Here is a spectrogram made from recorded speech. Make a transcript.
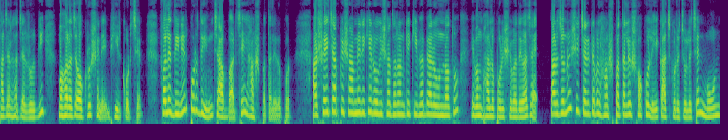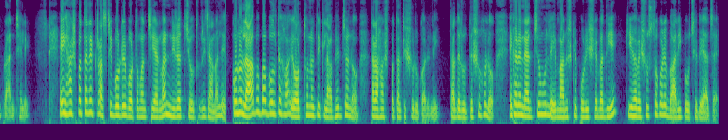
হাজার হাজার রোগী মহারাজা অগ্রসেনে ভিড় করছেন। ফলে দিনের পর দিন চাপ বাড়ছে এই হাসপাতালের ওপর। আর সেই চাপকে সামনে রেখে রোগী সাধারণকে কীভাবে আরও উন্নত এবং ভালো পরিষেবা দেওয়া যায়, তার জন্য সেই চ্যারিটেবল হাসপাতালের সকলে কাজ করে চলেছেন মন প্রাণ ছেলে। এই হাসপাতালের ট্রাস্টি বোর্ডের বর্তমান চেয়ারম্যান নীরাজ চৌধুরী জানালেন, কোনো লাভ বা বলতে হয় অর্থনৈতিক লাভের জন্য তারা হাসপাতালটি শুরু করেনি। তাদের উদ্দেশ্য হলো, এখানে ন্যায্য মূল্যে মানুষকে পরিষেবা দিয়ে কীভাবে সুস্থ করে বাড়ি পৌঁছে দেয়া যায়।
